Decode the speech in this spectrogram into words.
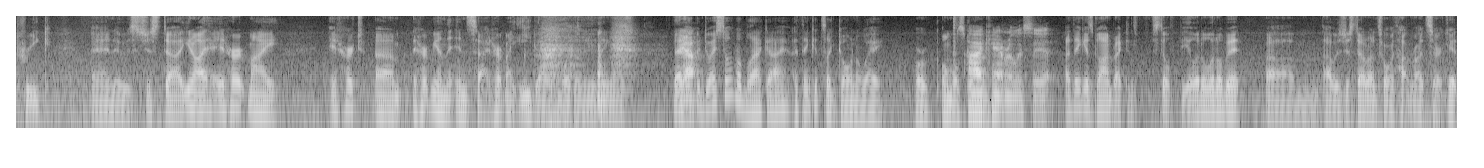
creek, and it was just uh, you know it hurt my, it hurt um, it hurt me on the inside, it hurt my ego more than anything else. That Yeah. happened. Do I still have a black eye? I think it's like going away, or almost gone. I can't really see it. I think it's gone, but I can still feel it a little bit. Um, I was just out on tour with Hot Rod Circuit,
